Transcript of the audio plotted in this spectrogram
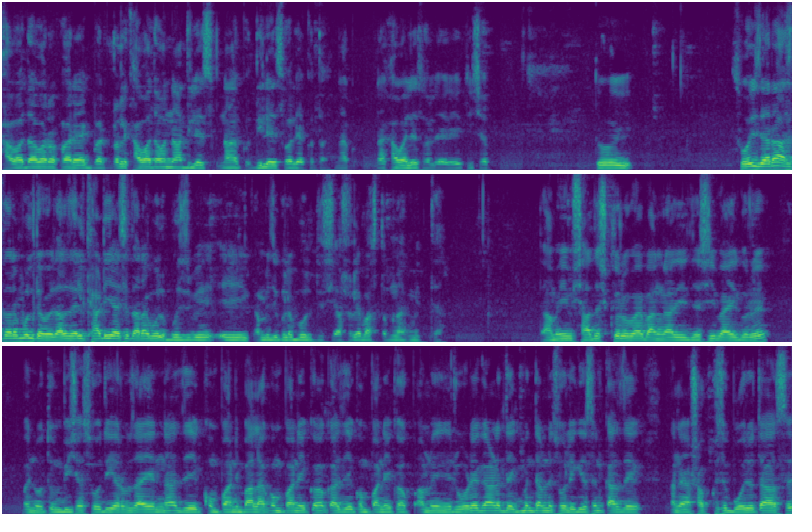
খাওয়া দাওয়ার ব্যাপারে একবার। টোটালি খাওয়া দাওয়া না দিলে, না দিলেই চলে এক কথা, না না খাওয়াইলে চলে, এই হিসাব তো সই যারা আছে তারা বলতে হবে যারা জেল খাটিয়ে আছে তারা বুঝবে, এই আমি যেগুলো বলতেছি, আসলে বাস্তব না মিথ্যা। আমি সাজেস্ট করব ভাই দেশি বাই করে। বা নতুন বিষয় সৌদি আরব যাইয়েন না যে কোম্পানি বালা কোম্পানি কক আর যে কোম্পানি কক। আপনি রোডে গাড়ি দেখবেন তো আপনি চলে গেছেন কাজে মানে সব কিছু বৈধতা আছে।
